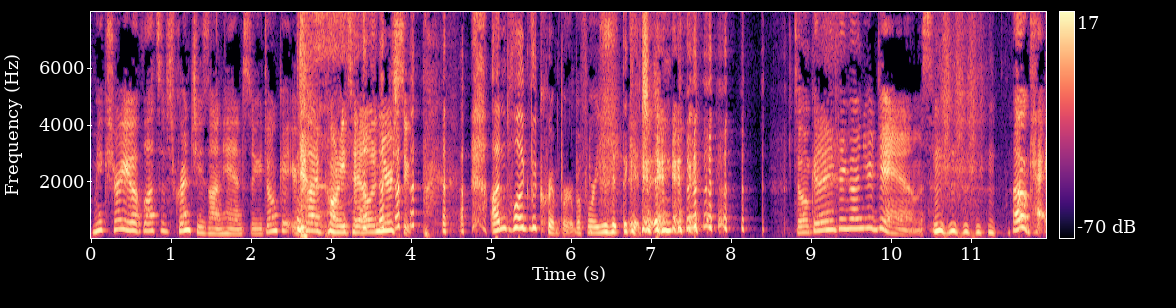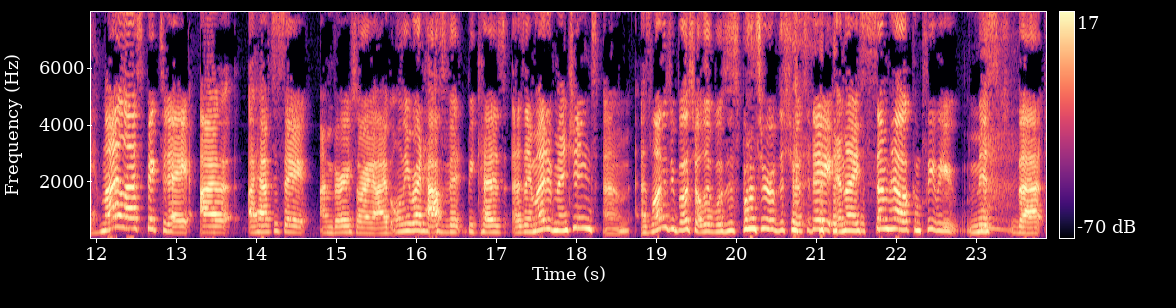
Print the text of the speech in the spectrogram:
Make sure you have lots of scrunchies on hand so you don't get your side ponytail in your soup. Unplug the crimper before you hit the kitchen. Don't get anything on your jams. okay, my last pick today. I I have to say I'm very sorry. I've only read half of it because, as I might have mentioned, um, as long as we both shall live was the sponsor of the show today, and I somehow completely missed that.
